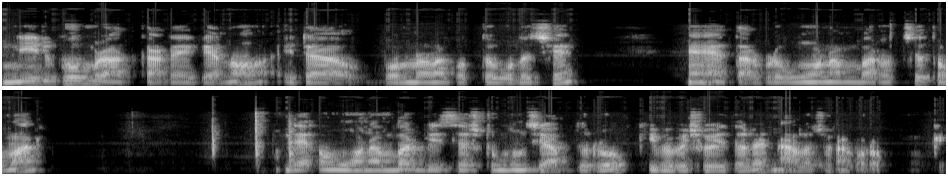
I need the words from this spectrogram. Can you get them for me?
নির্ঘুম রাত কাটে কেন? এটা বর্ণনা করতে বলেছে। হ্যাঁ তারপরে ও নাম্বার হচ্ছে তোমার। দেখো ও নাম্বার, বিশিষ্ট মুন্সি আব্দুর রব, কীভাবে শহীদ হলেন? আলোচনা করো। ওকে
